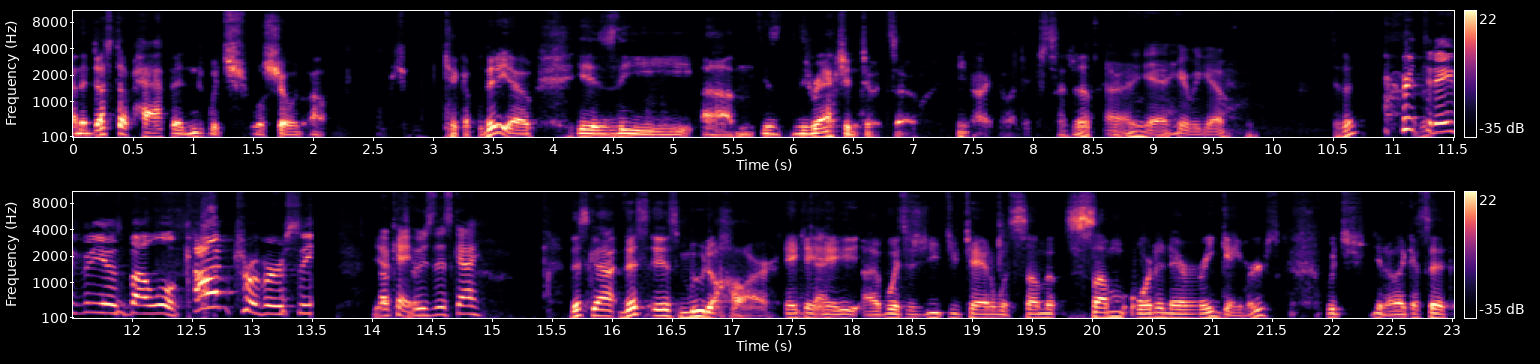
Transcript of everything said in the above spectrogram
And the dust up happened, which will show. Uh, kick up the video is the um is the reaction to it so all right i'll just set it up All right, yeah, here we go. Did it Today's video is about a little controversy. Yeah, Okay, so- who's this guy? This guy, this is Mutahar, aka uh, was his YouTube channel with some some ordinary gamers, which you know, like I said,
